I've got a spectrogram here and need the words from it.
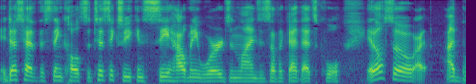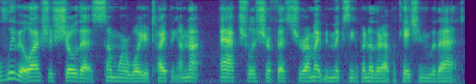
It does have this thing called statistics, so you can see how many words and lines and stuff like that. That's cool. It also, I, I believe it will actually show that somewhere while you're typing. I'm not actually sure if that's true. I might be mixing up another application with that.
